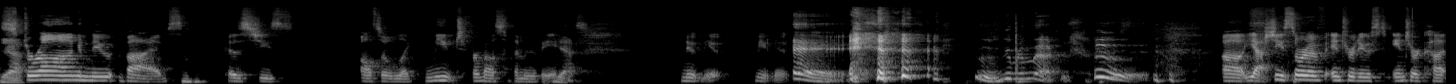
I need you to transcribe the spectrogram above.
Yeah. Strong Newt vibes because she's also like mute for most of the movie. yes. Newt, mute, mute, Newt. Hey, Ooh, give me a mattress. Ooh. uh, yeah, she's sort of introduced intercut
